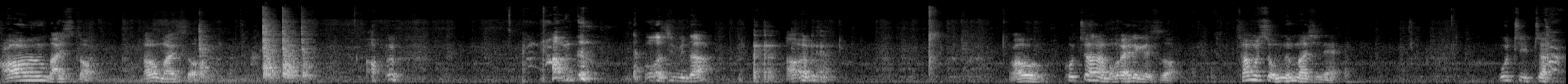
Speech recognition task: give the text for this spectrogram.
아우 맛있어. 아우 맛있어. 다음은 먹었습니다. 아우, 아우 고추 하나 먹어야 되겠어. 참을 수 없는 맛이네. 고추 입장.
